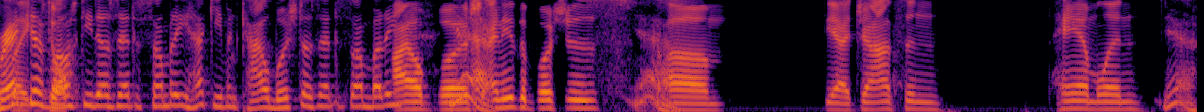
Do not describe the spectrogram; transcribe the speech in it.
Brad Like, Keselowski does that to somebody. Heck, even Kyle Busch does that to somebody. Kyle Busch, Yeah. any of the Busches. Yeah. Um, yeah, Johnson, Hamlin. yeah,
